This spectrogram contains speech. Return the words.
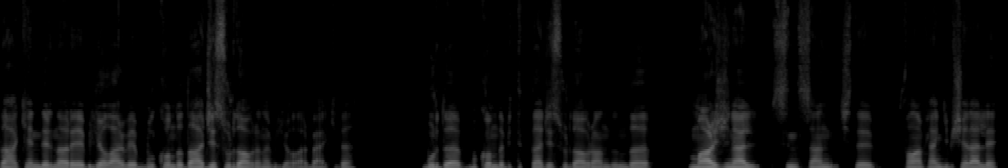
daha kendilerini arayabiliyorlar ve bu konuda daha cesur davranabiliyorlar belki de. Burada bu konuda bir tık daha cesur davrandığında marjinalsin sen işte falan filan gibi şeylerle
